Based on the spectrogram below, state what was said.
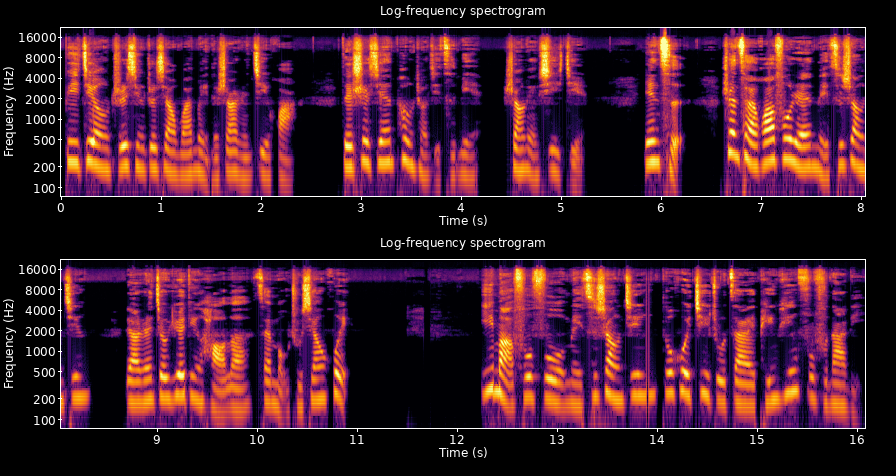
毕竟执行这项完美的杀人计划，得事先碰上几次面，商量细节。因此，趁彩华夫人每次上京，两人就约定好了在某处相会。伊马夫妇每次上京都会寄住在平平夫妇那里，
